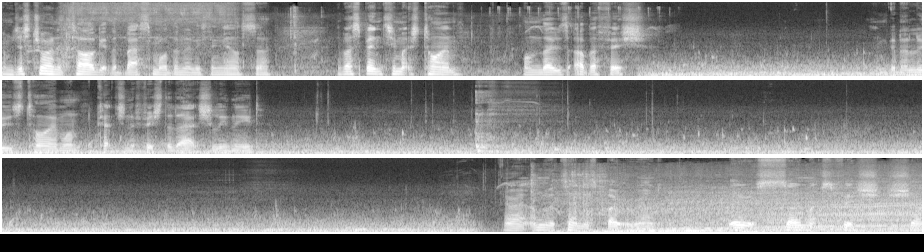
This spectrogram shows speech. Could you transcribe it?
I'm just trying to target the bass more than anything else. So if I spend too much time on those other fish, I'm gonna lose time on catching the fish that I actually need. Alright, I'm going to turn this boat around. There is so much fish showing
